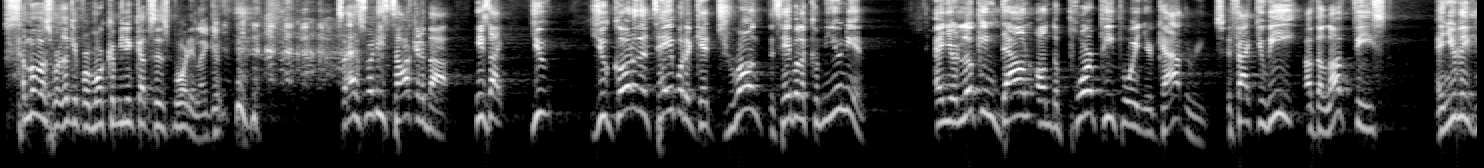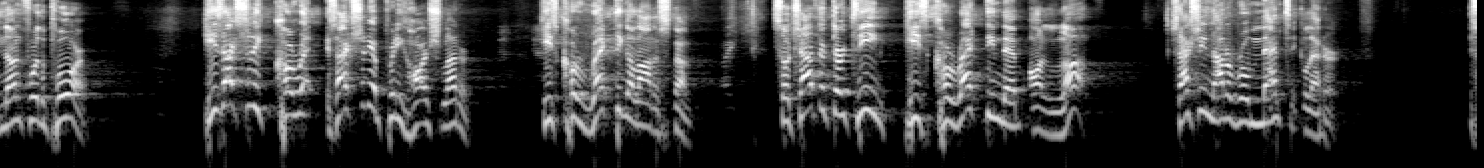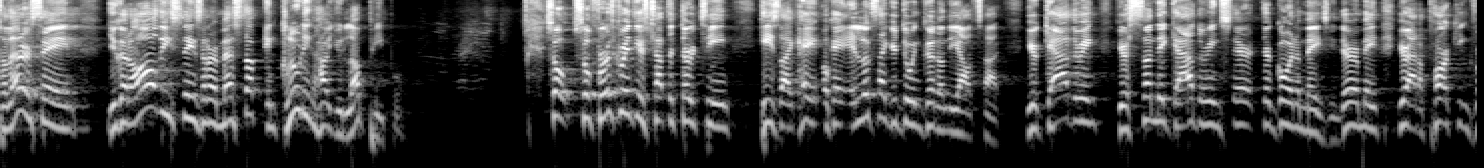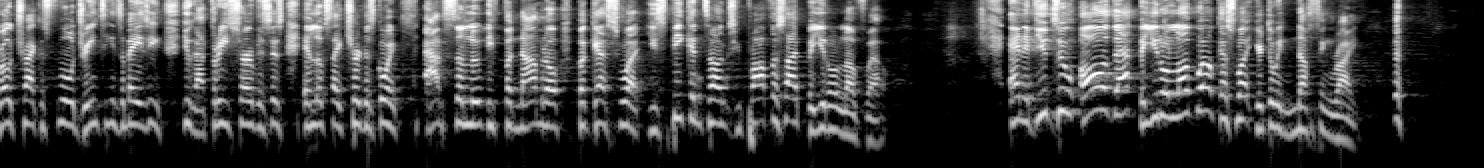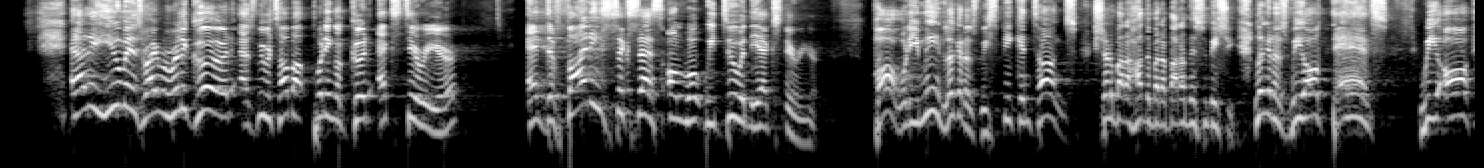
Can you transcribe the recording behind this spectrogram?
Some of us were looking for more communion cups this morning. Like, so that's what he's talking about. He's like, You you go to the table to get drunk, the table of communion, and you're looking down on the poor people in your gatherings. In fact, you eat of the love feast and you leave none for the poor. He's actually correct. It's actually a pretty harsh letter. He's correcting a lot of stuff. So, chapter 13, he's correcting them on love. It's actually not a romantic letter. It's a letter saying, you got all these things that are messed up, including how you love people. So, so 1 Corinthians chapter 13, he's like, hey, okay, it looks like you're doing good on the outside. You're gathering, your Sunday gatherings, they're, they're going amazing. They're amazing. You're at a parking, growth track is full, dream team's amazing. You got three services. It looks like church is going absolutely phenomenal. But guess what? You speak in tongues, you prophesy, but you don't love well. And if you do all that, but you don't love well, guess what? You're doing nothing right. and I think humans, right, we're really good, as we were talking about putting a good exterior and defining success on what we do in the exterior. Paul, what do you mean? Look at us. We speak in tongues. Mitsubishi. Look at us. We all dance. We all,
